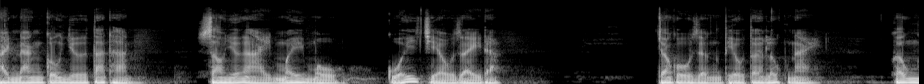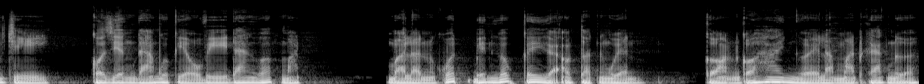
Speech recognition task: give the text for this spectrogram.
Ánh nắng cũng như tát hẳn Sau những ải mây mù, Cuối chiều dày đặc. Trong khu rừng thiêu tân lúc này, Không chỉ Có riêng đám của Kiều Vi đang góp mặt, Mà lần khuất bên gốc cây gạo tật nguyện Còn có hai người làm mặt khác nữa.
